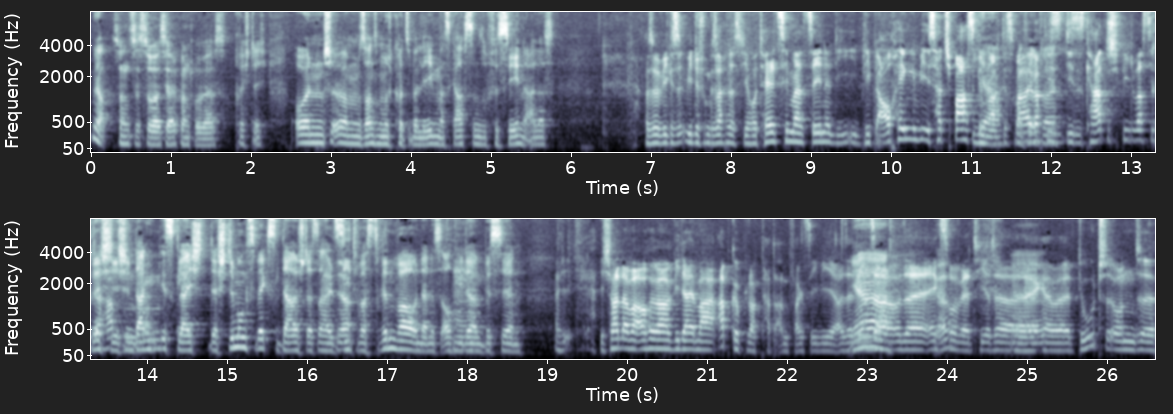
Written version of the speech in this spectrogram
Ja, sonst ist sowas ja kontrovers. richtig. Und ähm, sonst muss ich kurz überlegen, was gab es denn so für Szenen alles? Also wie, wie du schon gesagt hast, die Hotelzimmer-Szene, die blieb auch hängen, wie es hat Spaß Ja, gemacht. es war auf jeden einfach dieses, dieses Kartenspiel, was die da Richtig, und dann ist gleich der Stimmungswechsel dadurch, dass er halt Ja. sieht, was drin war und dann ist auch Mhm. wieder ein bisschen. Ich- Ich fand aber auch immer, wie der immer abgeblockt hat anfangs irgendwie. Also Ja. unser, unser extrovertierter Ja. äh, Dude und, äh,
